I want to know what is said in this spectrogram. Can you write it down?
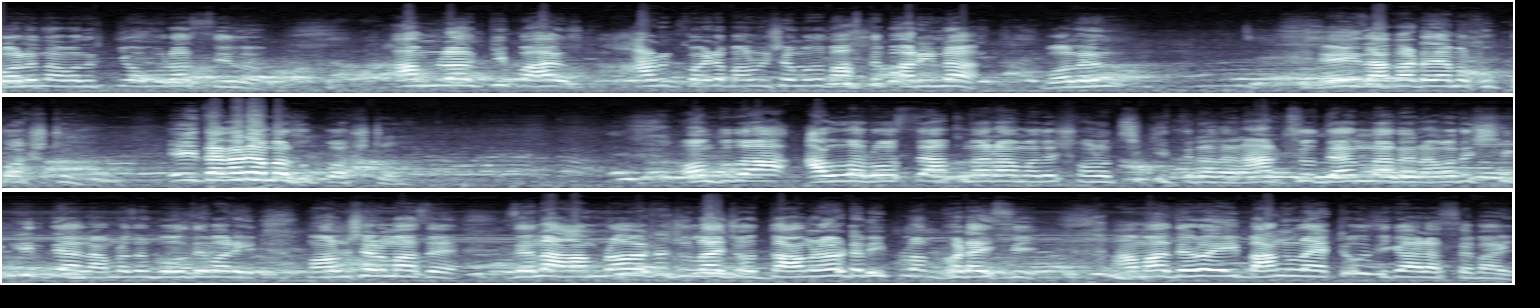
বলেন আমাদের কি অপরাধ ছিল? আমরা কি আর কয়টা মানুষের মতো বাঁচতে পারি না? বলেন। এই জায়গাটায় আমার খুব কষ্ট। এই জায়গাটায় আমার খুব কষ্ট। অন্তত আল্লাহর হস্তে আপনারা আমাদের সনদ স্বীকৃতিটা দেন, আর কিছু দেন না দেন, আমাদের স্বীকৃতি দেন। আমরা তো বলতে পারি মানুষের মাঝে যে, না, আমরাও একটা জুলাই যোদ্ধা, আমরাও একটা বিপ্লব ঘটাইছি। আমাদেরও এই বাংলা একটা অধিকার আছে ভাই।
